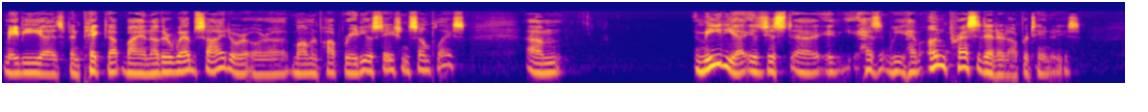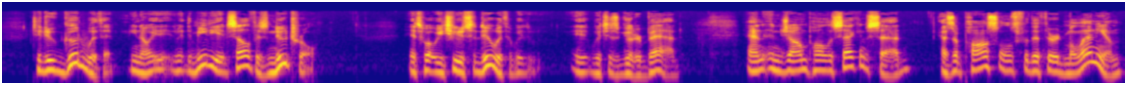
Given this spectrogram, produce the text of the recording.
Maybe uh, it's been picked up by another website or, or a mom and pop radio station someplace. Um, media is just uh, it has we have unprecedented opportunities to do good with it. You know, it, the media itself is neutral. It's what we choose to do with it, which is good or bad. And, and John Paul II said, as apostles for the third millennium,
